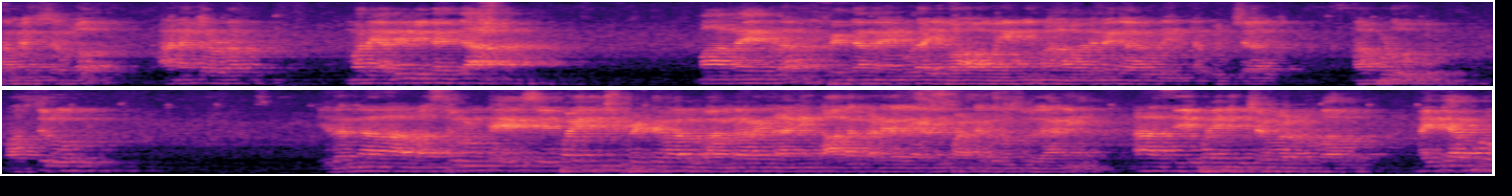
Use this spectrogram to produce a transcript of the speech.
సమక్షంలో అనుకోవడం మరి అదే విధంగా మా అన్నయ్య కూడా పెద్ద అన్నయ్య కూడా వివాహం అయింది. మా వదిన గారు కూడా ఇంట్లోకి వచ్చారు. అప్పుడు వస్తువులు ఏదన్నా వస్తువులు ఉంటే సేఫై నుంచి పెట్టేవాళ్ళు బంగారం కానీ పాల కడగలు కానీ పంట గొలుసులు కానీ సేఫ్ సేఫై ఇచ్చేవాళ్ళు వాళ్ళు. అయితే అప్పుడు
